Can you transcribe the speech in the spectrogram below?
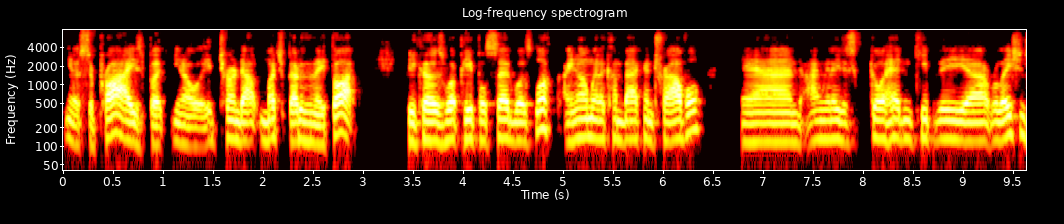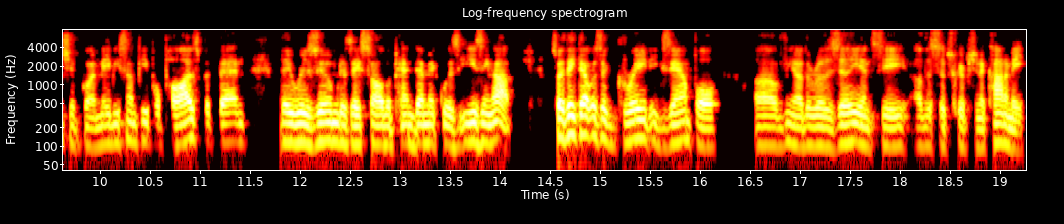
you know surprise, but you know it turned out much better than they thought. Because what people said was, look, I know I'm going to come back and travel, and I'm going to just go ahead and keep the uh, relationship going. Maybe some people paused, but then they resumed as they saw the pandemic was easing up. So I think that was a great example of you know the resiliency of the subscription economy.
